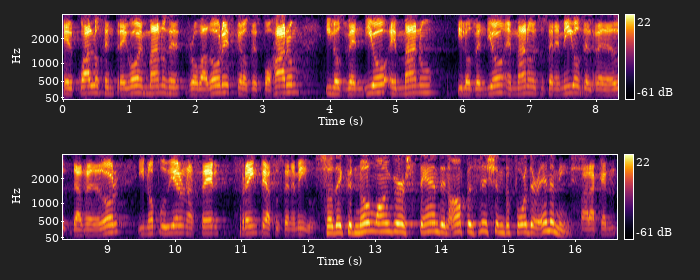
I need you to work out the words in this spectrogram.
el cual los entregó en manos de robadores que los despojaron y los vendió en mano y los vendió en manos de sus enemigos de alrededor y no pudieron hacer frente a sus enemigos. So they could no longer stand in opposition before their enemies. Para que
